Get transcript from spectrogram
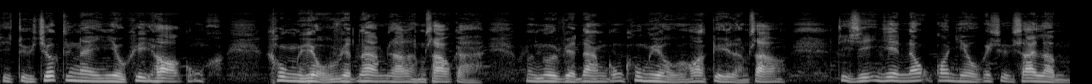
Thì từ trước tới nay nhiều khi họ cũng không hiểu Việt Nam ra làm sao cả. Mà người Việt Nam cũng không hiểu Hoa Kỳ làm sao. Thì dĩ nhiên nó cũng có nhiều cái sự sai lầm,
